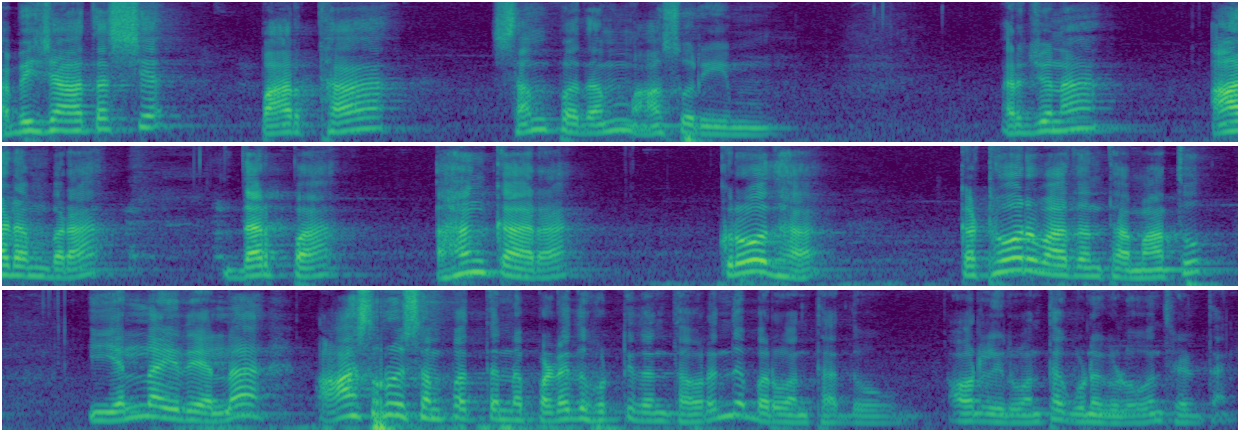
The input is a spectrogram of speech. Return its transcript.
ಅಭಿಜಾತಸ್ಯ ಪಾರ್ಥ ಸಂಪದಂ ಆಸುರೀಂ. ಅರ್ಜುನ ಆಡಂಬರ, ದರ್ಪ, ಅಹಂಕಾರ, ಕ್ರೋಧ ಕಠೋರವಾದಂಥ ಮಾತು ಈ ಎಲ್ಲ ಇದೆಯಲ್ಲ ಆಸುರು ಸಂಪತ್ತನ್ನು ಪಡೆದು ಹುಟ್ಟಿದಂಥವರಿಂದ ಬರುವಂಥದ್ದು, ಅವರಲ್ಲಿರುವಂಥ ಗುಣಗಳು ಅಂತ ಹೇಳ್ತಾನೆ.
